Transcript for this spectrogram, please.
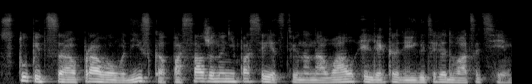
Ступица правого диска посажена непосредственно на вал электродвигателя 27.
